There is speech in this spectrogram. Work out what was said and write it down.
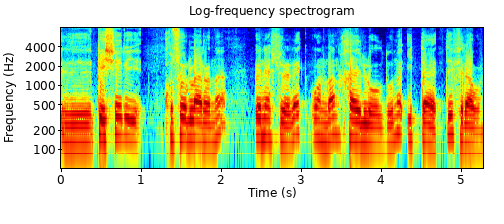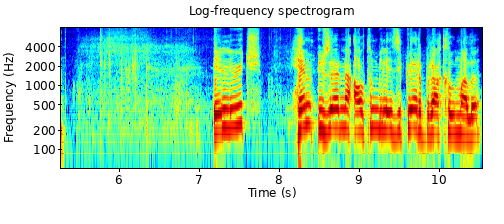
e, beşeri kusurlarını öne sürerek ondan hayırlı olduğunu iddia etti Firavun. 53. Hem üzerine altın bilezikler bırakılmalı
